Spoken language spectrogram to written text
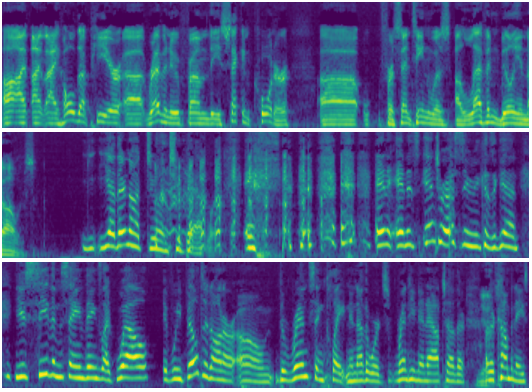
Uh, I, I, I hold up here uh, revenue from the second quarter uh, for Centene was $11 billion. Yeah, they're not doing too badly. and, and and it's interesting because again, you see them saying things like, "Well, if we built it on our own, the rents in Clayton, in other words, renting it out to other Yes. other companies,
